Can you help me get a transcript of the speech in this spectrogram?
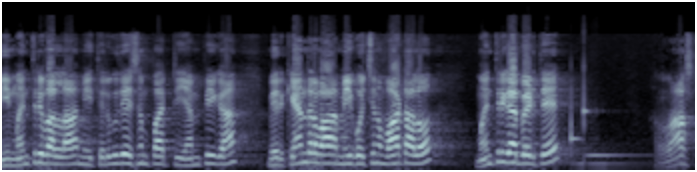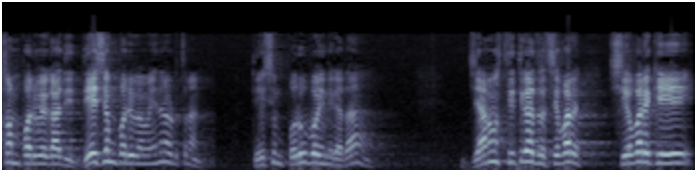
మీ మంత్రి వల్ల మీ తెలుగుదేశం పార్టీ ఎంపీగా మీరు కేంద్ర వా- మీకు వచ్చిన వాటాలో మంత్రిగా పెడితే రాష్ట్రం పరువే కాదు దేశం పరువేమైందని అడుగుతున్నాను. దేశం పరువు పోయింది కదా. జనం స్థితిగతులు చివరి చివరికి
